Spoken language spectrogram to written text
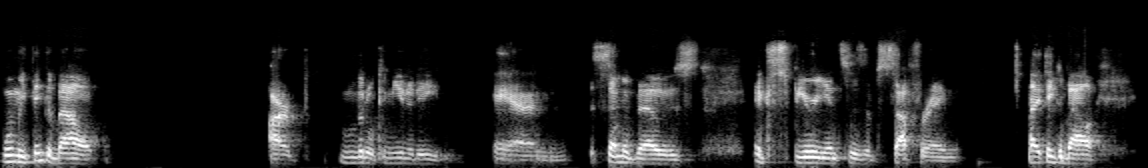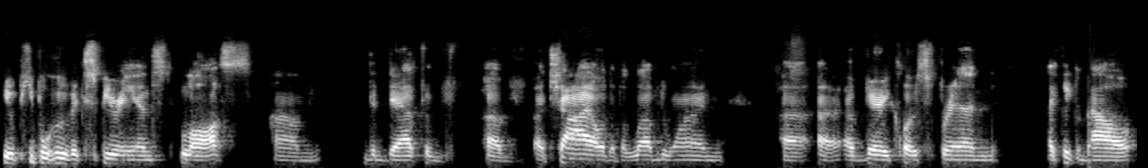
When we think about our little community and some of those experiences of suffering, I think about you know people who've experienced loss, um, the death of of a child, of a loved one, uh, a, a, very close friend. I think about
